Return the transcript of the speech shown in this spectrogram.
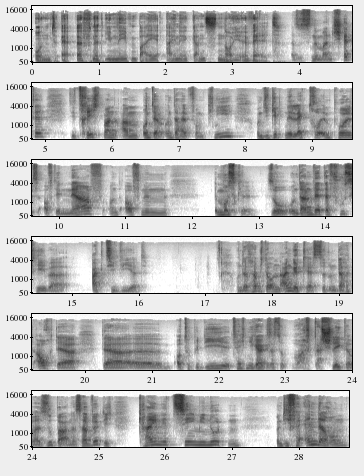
und eröffnet ihm nebenbei eine ganz neue Welt. Also es ist eine Manschette, die trägt man am, unter, unterhalb vom Knie und die gibt einen Elektroimpuls auf den Nerv und auf einen Muskel. So, und dann wird der Fußheber aktiviert. Und das habe ich da unten angetestet und da hat auch der, der äh, Orthopädie-Techniker gesagt, so, boah, das schlägt aber super an. Das war wirklich keine zehn Minuten und die Veränderung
